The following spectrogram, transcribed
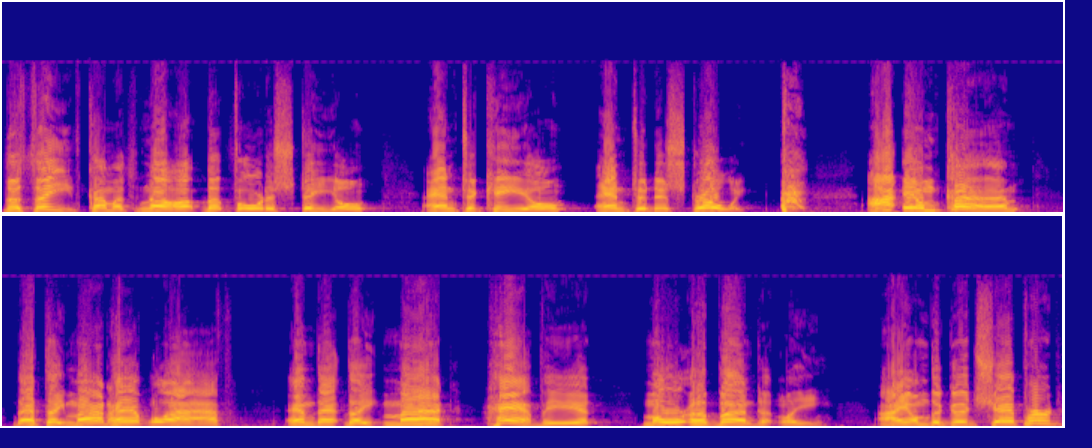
The thief cometh not but for to steal, and to kill, and to destroy. I am come that they might have life, and that they might have it more abundantly. I am the good shepherd,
